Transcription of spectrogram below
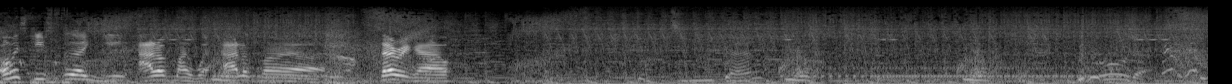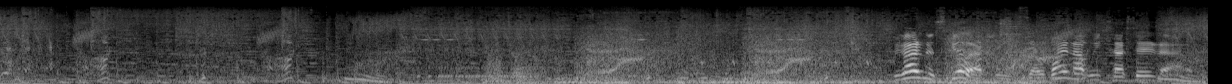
Always keeps like getting out of my way, out of my. Uh... There we go. We got a new skill actually, so why not we test it out?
